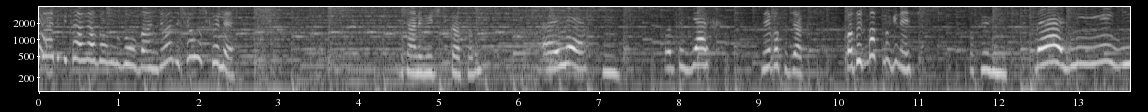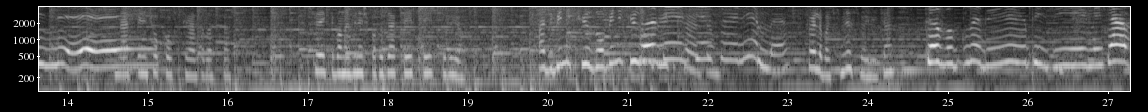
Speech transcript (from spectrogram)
Hadi hadi bir tane adamımız oldu anca. Hadi çalış köle. Bir tane büyücü çıkartalım. Öyle. Hı. Batacak. Ne batacak? Batır batma güneş. Batıyor güneş. Ben yine Mert beni çok korkutuyor arkadaşlar. Sürekli bana güneş batacak deyip deyip duruyor. Hadi 1200 o 1200 o Sana bir şey söyleyeyim mi? Söyle bakayım ne söyleyeceğim. Tavukları pişirmişim.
